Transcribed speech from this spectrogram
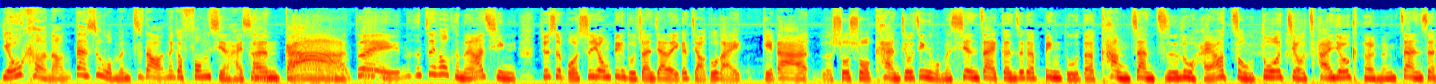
有可能，但是我们知道那个风险还是很大。对，那最后可能要请就是博士用病毒专家的一个角度来给大家说说看，究竟我们现在跟这个病毒的抗战之路还要走多久才有可能战胜？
